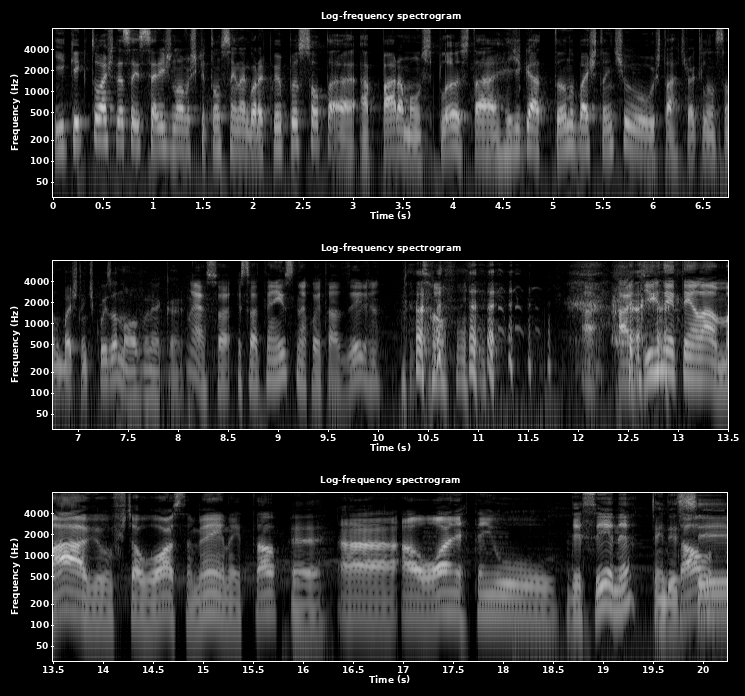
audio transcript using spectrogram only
E o que, que tu acha dessas séries novas que estão saindo agora? Porque o pessoal tá. A Paramount Plus tá resgatando bastante o Star Trek, lançando bastante coisa nova, né, cara? É, só, só tem isso, né? Coitados deles, né? Então. a, a Disney tem lá a Marvel, Star Wars também, né? E tal. É. A, a Warner tem o DC, né? Tem DC, tal. É.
